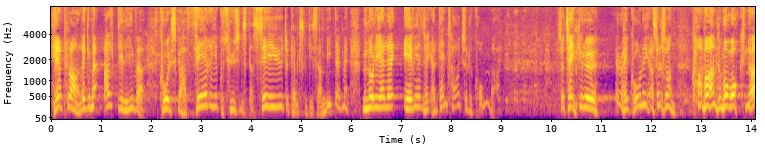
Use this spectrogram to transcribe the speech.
Her planlegger vi alt i livet. Hvor jeg skal ha ferie, hvordan huset vi skal se ut, og hvem jeg skal spise middag med. Men når det gjelder evigheten, ja, den tar jeg så det kommer. Så tenker du er du helt corny? Altså, det er sånn Kom an, du må våkne!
